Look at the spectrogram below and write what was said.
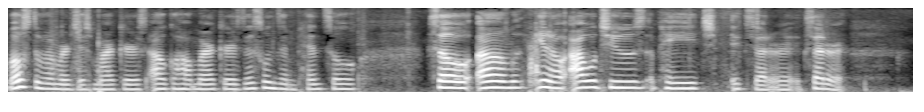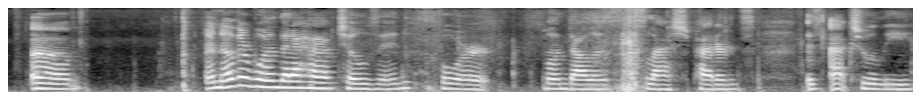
Most of them are just markers, alcohol markers. This one's in pencil. So, um, you know, I will choose a page, etc., etc. Um, another one that I have chosen for mandalas slash patterns is actually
